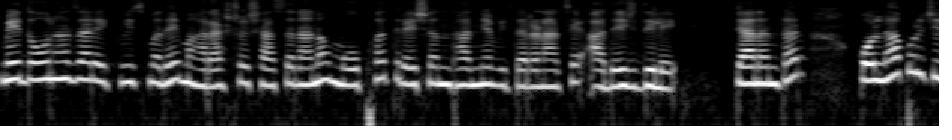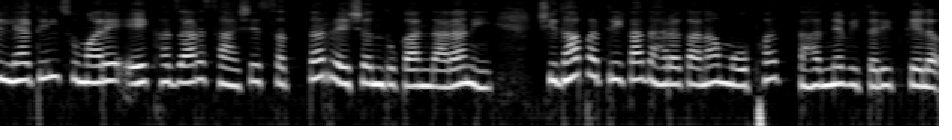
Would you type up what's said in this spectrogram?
मे दोन हजार एकवीसमध्ये महाराष्ट्र शासनानं मोफत रेशन धान्य वितरणाचे आदेश दिले. त्यानंतर कोल्हापूर जिल्ह्यातील सुमारे एक हजार सहाशे सत्तर रेशन दुकानदारांनी शिधापत्रिका धारकांना मोफत धान्य वितरित केलं.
